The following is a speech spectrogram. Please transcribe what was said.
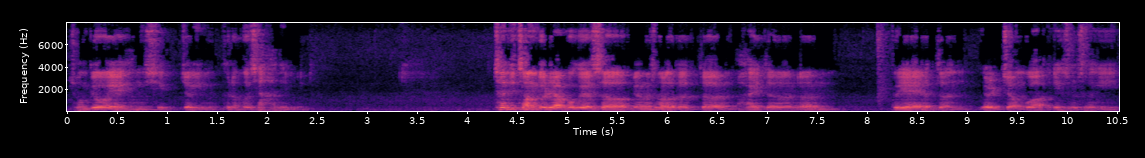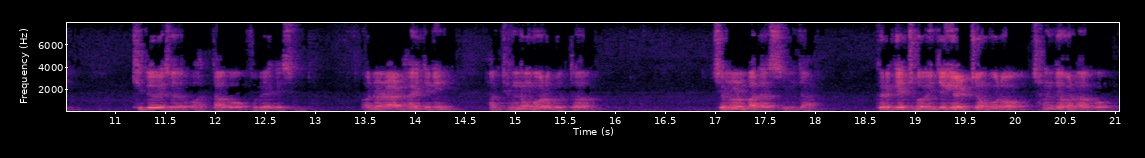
종교의 형식적인 그런 것이 아닙니다. 천지창조를 약복에서 명성을 얻었던 하이든은 그의 어떤 열정과 예술성이 기도에서 왔다고 고백했습니다. 어느 날 하이든이 한 평론가로부터 질문을 받았습니다. 그렇게 초인적 열정으로 창작을 하고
